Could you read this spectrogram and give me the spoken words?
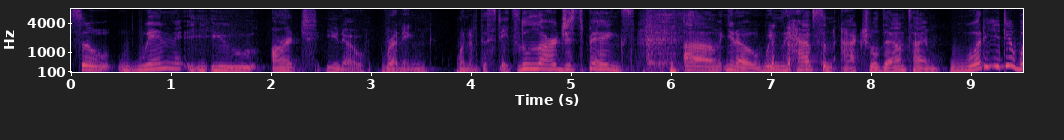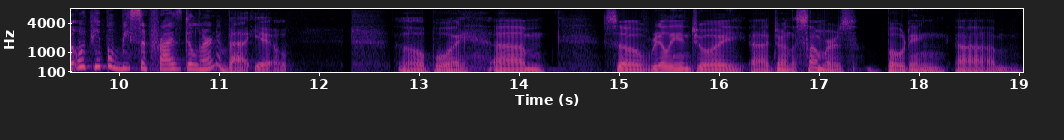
So when you aren't, you know, running one of the state's largest banks, um, you know, when you have some actual downtime, what do you do? What would people be surprised to learn about you? Oh boy. Um, so really enjoy uh, during the summers boating. Um,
